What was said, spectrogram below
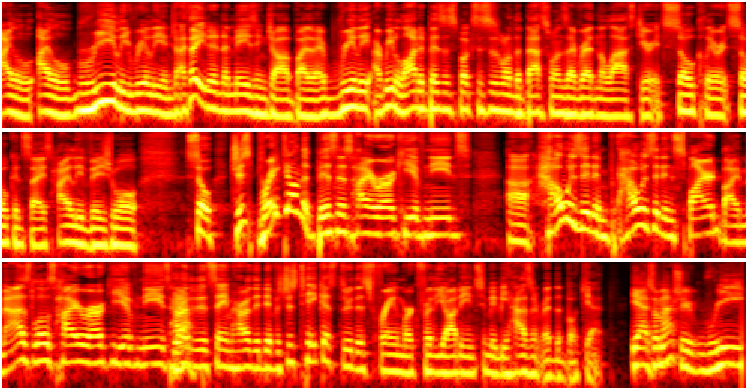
I I really really enjoy. I thought you did an amazing job. By the way, I really I read a lot of business books. This is one of the best ones I've read in the last year. It's so clear. It's so concise. Highly visual. So just break down the business hierarchy of needs. Uh, how is it? How is it inspired by Maslow's hierarchy of needs? How yeah. are they the same? How are they different? Just take us through this framework for the audience who maybe hasn't read the book yet. Yeah. So I'm actually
